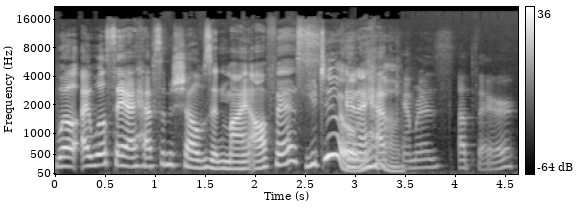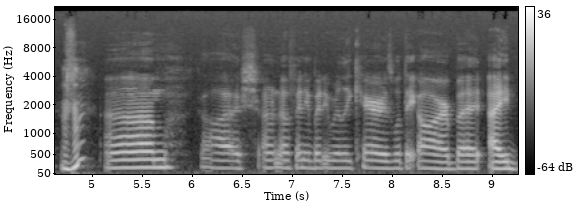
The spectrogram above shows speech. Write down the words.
Well, I will say I have some shelves in my office. You do, and I yeah. have cameras up there. Mhm. Um, gosh, I don't know if anybody really cares what they are, but I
